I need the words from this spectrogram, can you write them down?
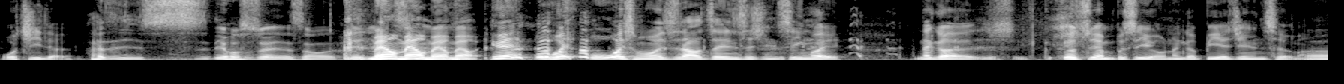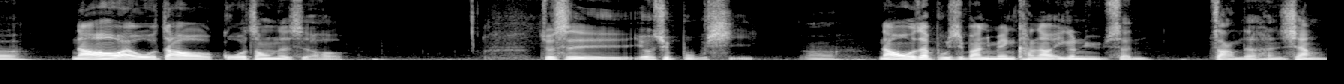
我记得。还是你十六岁的时候？没有没有没有没有，因为我会我为什么会知道这件事情，是因为那个幼稚园不是有那个毕业纪念册嘛？嗯。然后后来我到国中的时候，就是有去补习，嗯。然后我在补习班里面看到一个女生，长得很像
